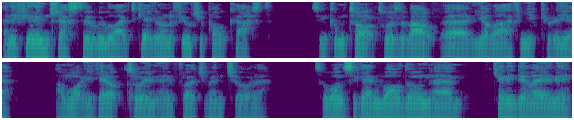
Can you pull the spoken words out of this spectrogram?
And if you're interested, we would like to get you on a future podcast. So you can come and talk to us about uh, your life and your career and what you get up to in, in Fuerteventura. So once again, well done, um, Kenny Delaney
